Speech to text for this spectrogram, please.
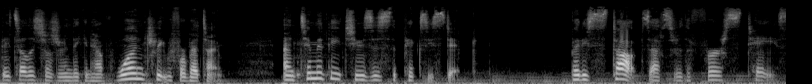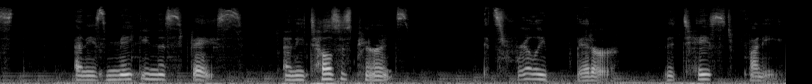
they tell the children they can have one treat before bedtime. And Timothy chooses the pixie stick. But he stops after the first taste. And he's making this face and he tells his parents it's really bitter. It tastes funny.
